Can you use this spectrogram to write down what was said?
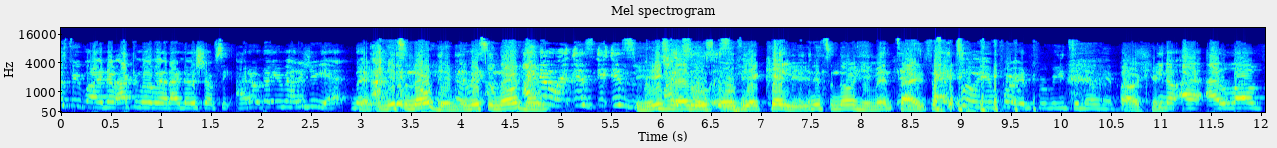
those people. I know Akinlola and I know Shopsy. I don't know your manager yet, but Yeah, you need to know him. You need to know him. I know it is. It is His name vital, is isn't it? Ovie Kelly. You need to know him many times. It's vitally important for me to know him. But Okay. you know, I, I love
